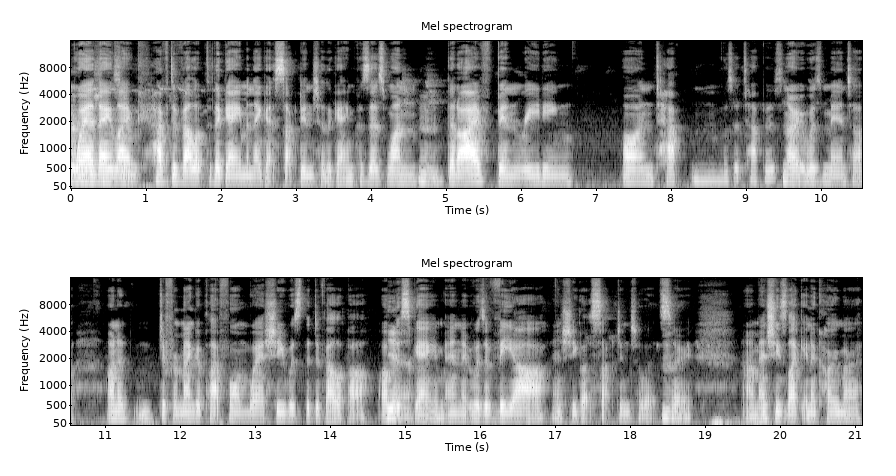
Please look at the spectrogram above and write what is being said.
some where they like have developed the game and they get sucked into the game. Because there's one Hmm. that I've been reading on Tap. mm, Was it Tapas? No, it was Manta on a different manga platform where she was the developer of this game and it was a VR and she got sucked into it. Hmm. So, um, and she's like in a coma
